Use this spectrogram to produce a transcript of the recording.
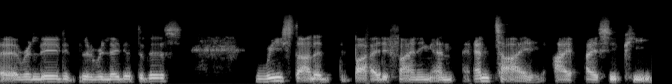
uh, related related to this we started by defining an anti ICP.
